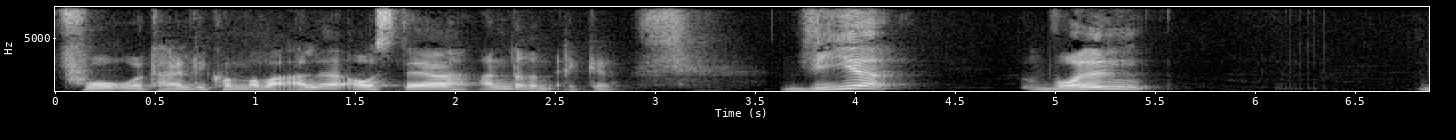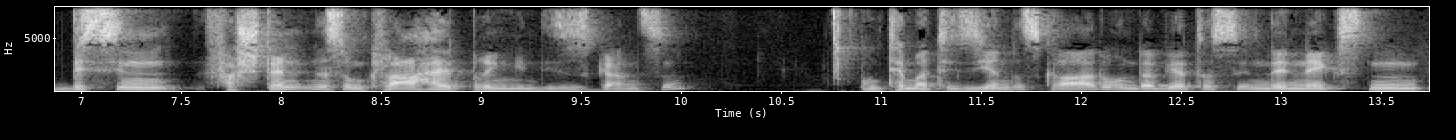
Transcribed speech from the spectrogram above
Vorurteile, die kommen aber alle aus der anderen Ecke. Wir wollen bisschen Verständnis und Klarheit bringen in dieses Ganze und thematisieren das gerade. Und da wird es in den nächsten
